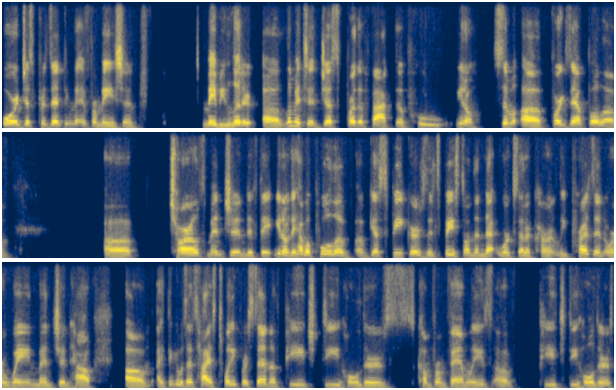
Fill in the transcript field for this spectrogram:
or just presenting the information may be lit- uh, limited just for the fact of who, you know, some, uh, for example, um, uh, Charles mentioned if they, you know, they have a pool of, of guest speakers, it's based on the networks that are currently present. Or Wayne mentioned how um, I think it was as high as 20% of PhD holders come from families of PhD holders.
